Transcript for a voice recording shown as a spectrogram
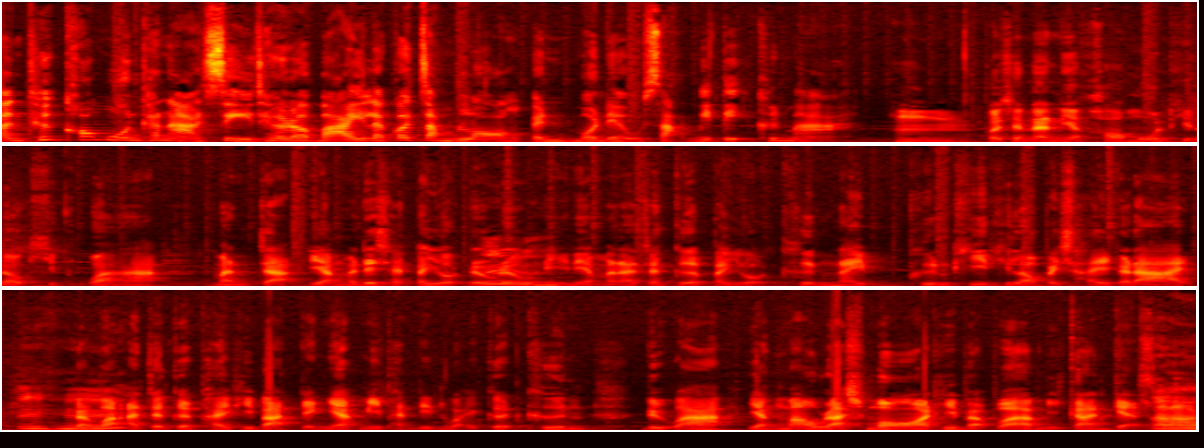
บันทึกข้อมูลขนาด 4 เทราไบต์ แล้วก็จำลองเป็นโมเดล 3 มิติขึ้นมาอืมเพราะฉะนั้นเนี่ยข้อมูลที่เราคิดว่า มันจะยังไม่ได้ใช้ประโยชน์เร็วอืมๆนี้เนี่ยมันอาจจะเกิดประโยชน์ขึ้นในพื้นที่ที่เราไปใช้ก็ได้อือหือแบบว่าอาจจะเกิดภัยพิบัติอย่างเงี้ยมีแผ่นดินไหวเกิดขึ้น หรือว่าอย่างเมาส์รัชมอร์ที่แบบว่ามีการแกะสอ๋อลัก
